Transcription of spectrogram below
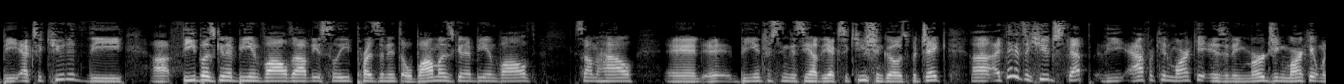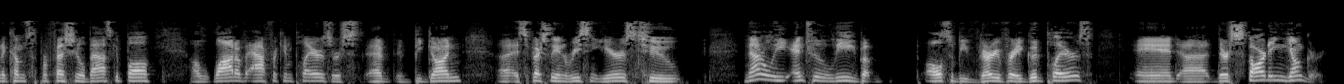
be executed. The uh, FIBA is going to be involved, obviously. President Obama is going to be involved somehow, and it'd be interesting to see how the execution goes. But Jake, uh, I think it's a huge step. The African market is an emerging market when it comes to professional basketball. A lot of African players are have begun, uh, especially in recent years, to not only enter the league but also be very, very good players. And uh, they're starting younger,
